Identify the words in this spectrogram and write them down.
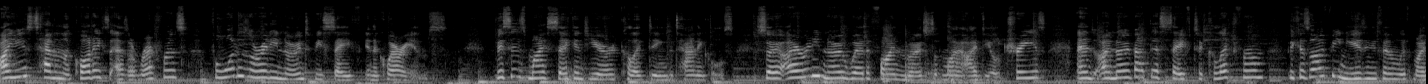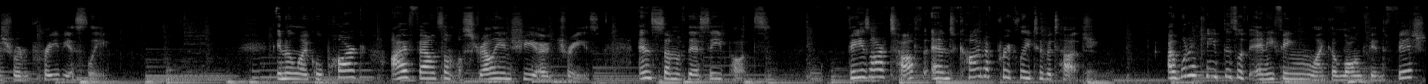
I use Tannin Aquatics as a reference for what is already known to be safe in aquariums. This is my second year collecting botanicals, so I already know where to find most of my ideal trees, and I know that they're safe to collect from because I've been using them with my shrimp previously. In a local park, I've found some Australian she oak trees, and some of their seed pods. These are tough and kind of prickly to the touch, I wouldn't keep this with anything like a long-finned fish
